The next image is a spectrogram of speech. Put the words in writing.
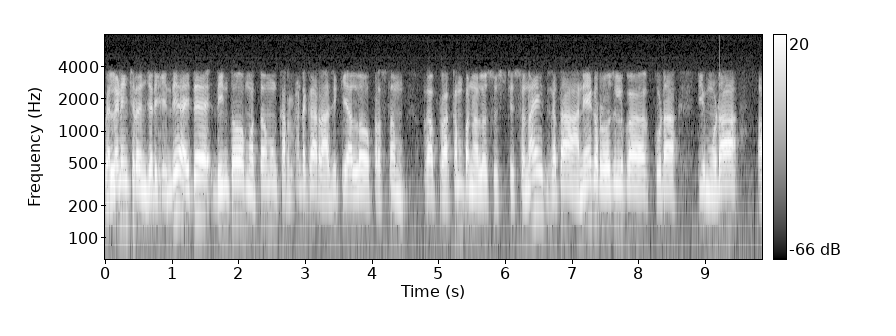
వెల్లడించడం జరిగింది. అయితే దీంతో మొత్తం కర్ణాటక రాజకీయాల్లో ప్రస్తుతం ఒక ప్రకంపనలు సృష్టిస్తున్నాయి. గత అనేక రోజులుగా కూడా ఈ ముడా ఆ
